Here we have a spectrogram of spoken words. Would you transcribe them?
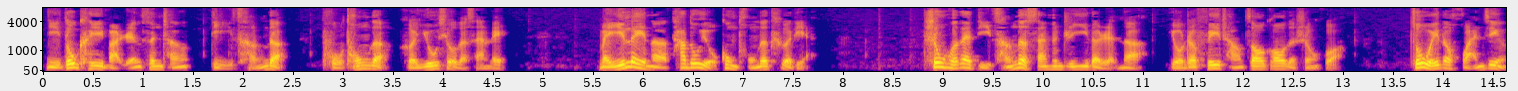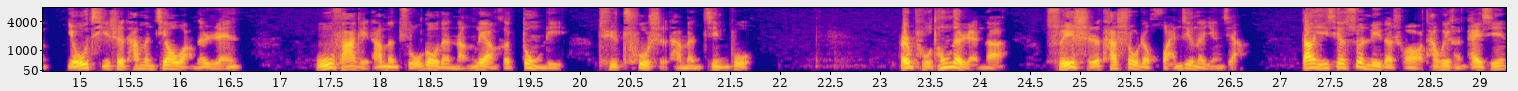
你都可以把人分成底层的、普通的和优秀的三类。每一类呢，它都有共同的特点。生活在底层的三分之一的人呢，有着非常糟糕的生活。周围的环境，尤其是他们交往的人，无法给他们足够的能量和动力去促使他们进步。而普通的人呢，随时他受着环境的影响。当一切顺利的时候，他会很开心；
